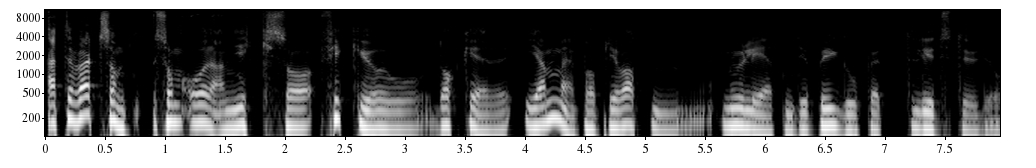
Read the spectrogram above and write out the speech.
Etter hvert som, som årene gikk, så fikk jo dere hjemme på privaten muligheten til å bygge opp et lydstudio.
